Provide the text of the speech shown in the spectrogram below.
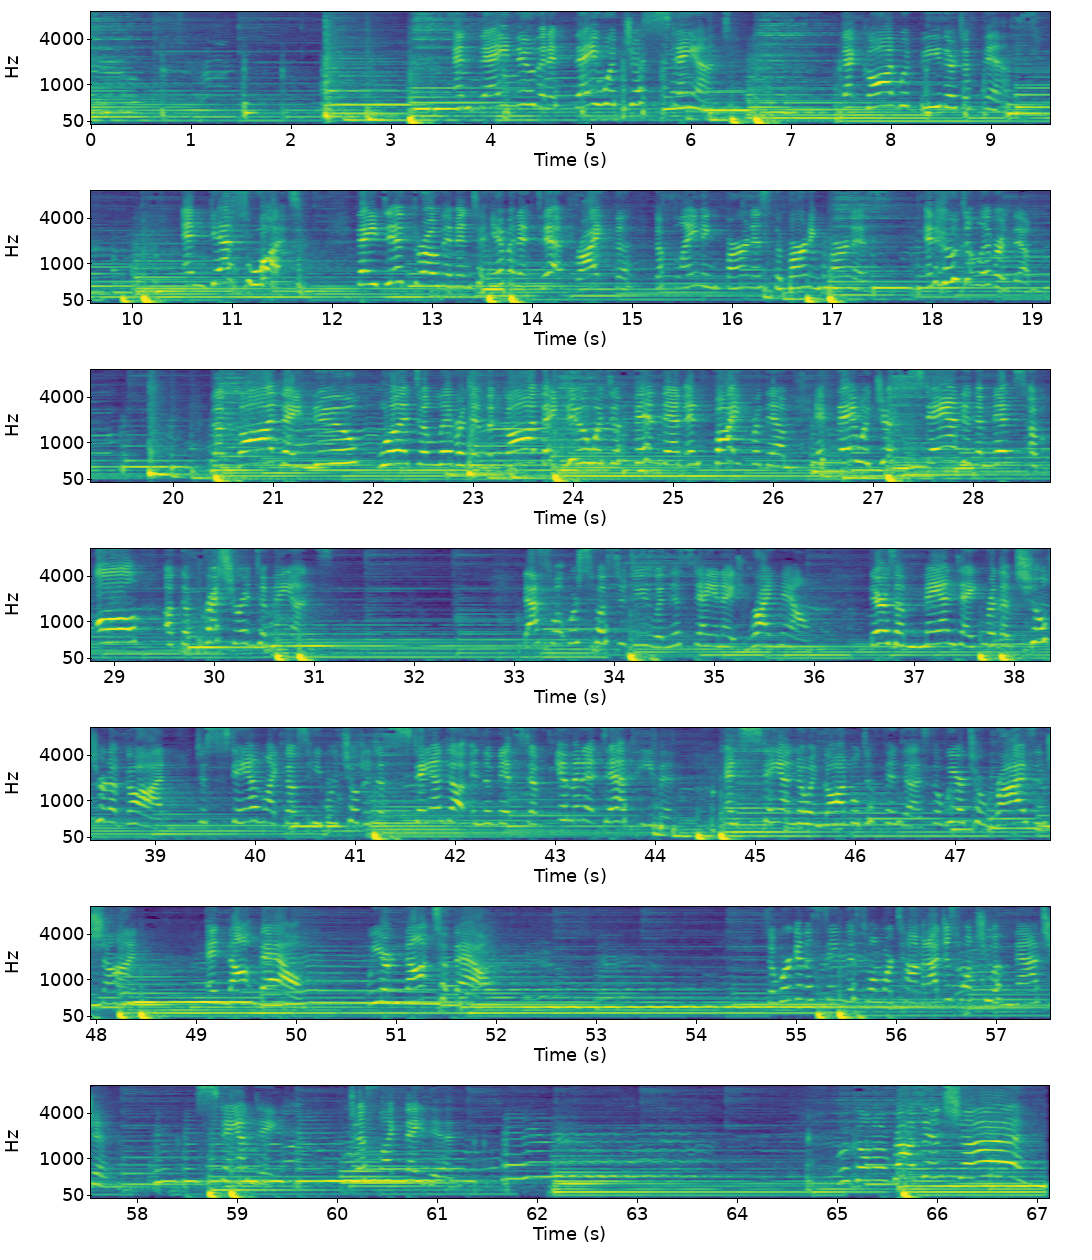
And they knew that if they would just stand, that God would be their defense. And guess what? They did throw them into imminent death, right? The, the flaming furnace, the burning furnace. And who delivered them? The God they knew would deliver them. The God they knew would defend them and fight for them if they would just stand in the midst of all of the pressure and demands. That's what we're supposed to do in this day and age, right now. There's a mandate for the children of God to stand like those Hebrew children, to stand up in the midst of imminent death, even, and stand knowing God will defend us, that we are to rise and shine and not bow. We are not to bow. So we're going to sing this one more time, and I just want you to imagine standing just like they did. We're going to rise and shine.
